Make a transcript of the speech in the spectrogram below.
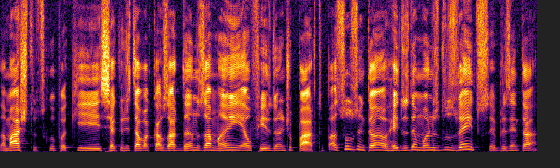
Lamasto, desculpa, que se acreditava causar danos à mãe e ao filho durante o parto. Pazuzu, então, é o rei dos demônios dos ventos, representa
